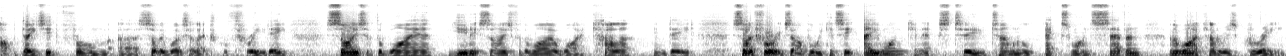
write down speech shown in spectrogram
updated from uh, SolidWorks Electrical 3D, size of the wire, unit size for the wire, wire colour indeed. So for example we can see A1 connects to terminal X17 and the wire colour is green.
